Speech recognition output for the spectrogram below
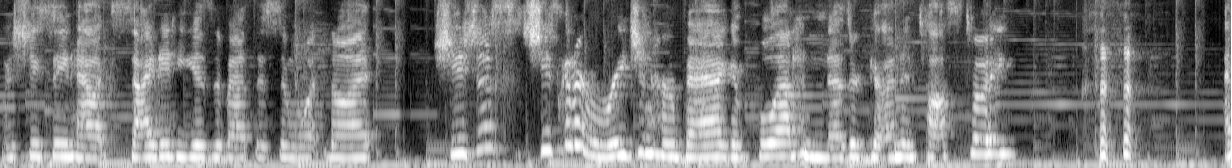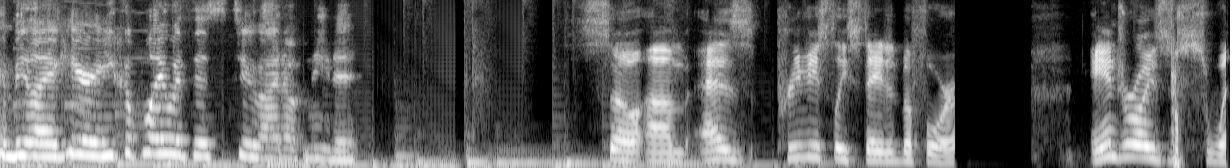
when she's seen how excited he is about this and whatnot, she's just she's gonna reach in her bag and pull out another gun and toss toy and be like, "Here, you can play with this too. I don't need it." so, um, as previously stated before, androids sweat.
